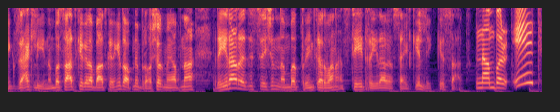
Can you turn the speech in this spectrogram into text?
एग्जैक्टली नंबर सात की अगर आप बात करेंगे तो अपने ब्रोशर में अपना रेरा रजिस्ट्रेशन नंबर प्रिंट करवाना स्टेट रेरा वेबसाइट के लिंक के साथ। नंबर एट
